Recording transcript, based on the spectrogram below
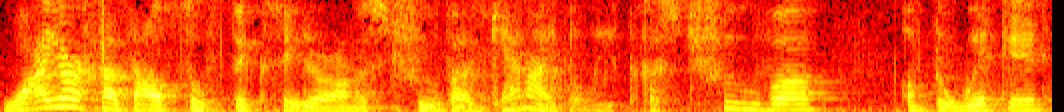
Why are Chazal so fixated on his tshuva? Again, I believe because tshuva of the wicked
